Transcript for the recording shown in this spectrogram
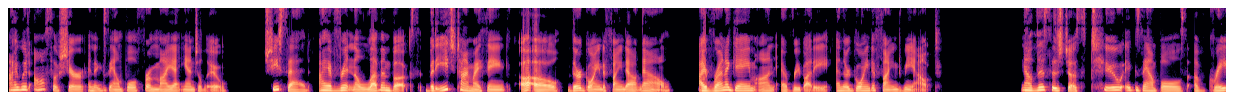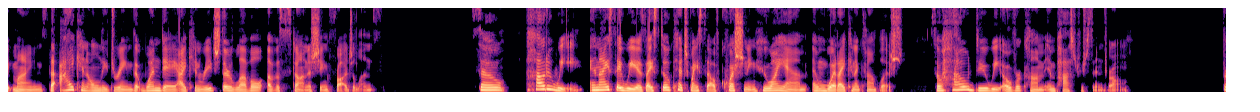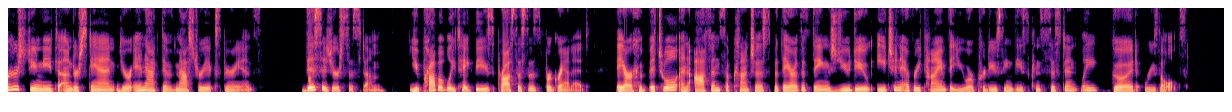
I would also share an example from Maya Angelou, she said, I have written 11 books, but each time I think, uh oh, they're going to find out now. I've run a game on everybody and they're going to find me out. Now, this is just two examples of great minds that I can only dream that one day I can reach their level of astonishing fraudulence. So, how do we, and I say we as I still catch myself questioning who I am and what I can accomplish, so, how do we overcome imposter syndrome? First, you need to understand your enactive mastery experience. This is your system. You probably take these processes for granted. They are habitual and often subconscious, but they are the things you do each and every time that you are producing these consistently good results.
